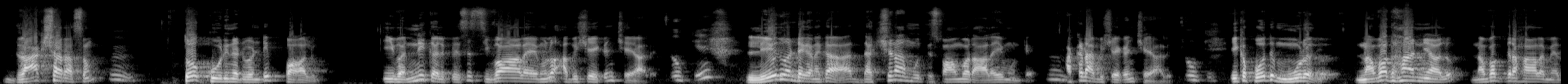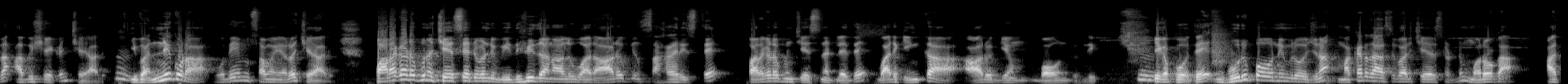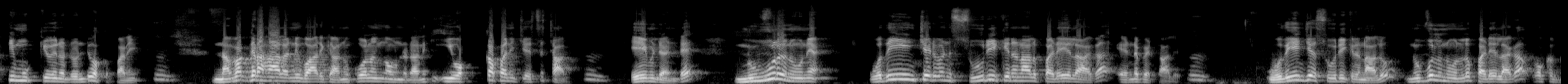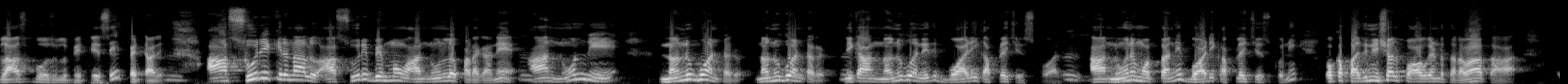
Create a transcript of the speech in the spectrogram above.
ద్రాక్ష రసం ఉమ్, తో కూడినటువంటి పాలు. ఇవన్నీ కలిపేసి శివాలయంలో అభిషేకం చేయాలి. లేదు అంటే గనక దక్షిణామూర్తి స్వామివారి ఆలయం ఉంటే. అక్కడ అభిషేకం చేయాలి. ఇకపోతే మూడోది నవధాన్యాలు నవగ్రహాల మీద అభిషేకం చేయాలి. ఇవన్నీ కూడా ఉదయం సమయంలో చేయాలి. పరగడుపున చేసేటువంటి విధి విధానాలు వారి ఆరోగ్యం సహకరిస్తే పరగడుపున చేసినట్లయితే వారికి ఇంకా ఆరోగ్యం బాగుంటుంది. ఇకపోతే గురు పౌర్ణమి రోజున మకర రాశి వారు చేసినట్టు మరొక అతి ముఖ్యమైనటువంటి ఒక పని. నవగ్రహాలన్నీ వారికి అనుకూలంగా ఉండడానికి ఈ ఒక్క పని చేస్తే చాలు. ఏమిటంటే నువ్వుల నూనె ఉదయించేటువంటి సూర్యకిరణాలు పడేలాగా ఎండబెట్టాలి. ఉదయించే సూర్యకిరణాలు నువ్వుల నూనెలో పడేలాగా ఒక గ్లాస్ బోజులు పెట్టేసి పెట్టాలి. ఆ సూర్యకిరణాలు ఆ సూర్యబింబం ఆ నూనెలో పడగానే. ఆ నూనెని ననుగు అంటారు ననుగు అంటారు. నీకు ఆ ననుగు అనేది బాడీకి అప్లై చేసుకోవాలి. ఆ నూనె మొత్తాన్ని బాడీకి అప్లై చేసుకొని ఒక పది నిమిషాలు పావు గంట తర్వాత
